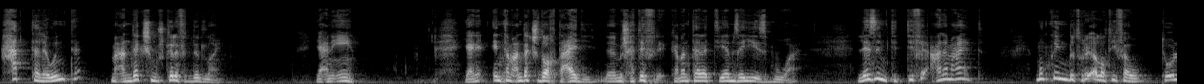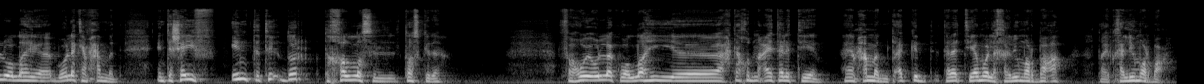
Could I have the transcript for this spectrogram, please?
حتى لو أنت ما عندكش مشكلة في ال deadline يعني إيه؟ يعني أنت ما عندكش ضغط عادي مش هتفرق. كمان ثلاث أيام زي أسبوع. لازم تتفق على ميعاد. ممكن بطريقة لطيفة قوي تقول له والله بقول لك يا محمد أنت شايف إمتى تقدر تخلص ال task ده؟ فهو يقول لك والله آه، هتاخد معايا ثلاث أيام. ها يا محمد متأكد ثلاث أيام ولا خليهم أربعة؟ طيب خليهم أربعة.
